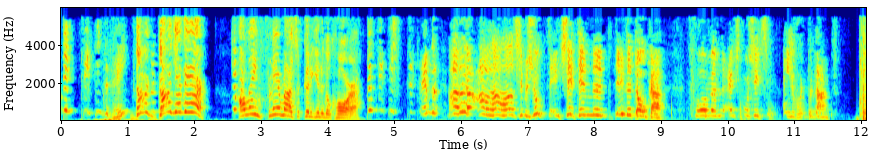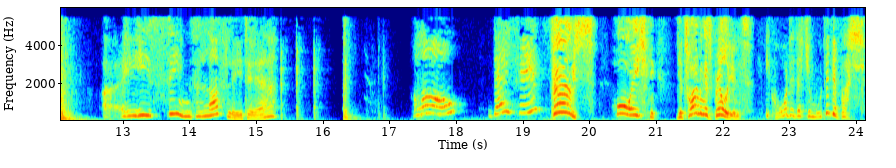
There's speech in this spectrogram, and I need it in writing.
denkt iedereen? Daar, daar jij weer! Alleen vleermuizen kunnen jullie nog horen. En, eh, eh, Als je me zoekt, ik zit in de, in de doka voor mijn expositie. En je wordt bedankt. Uh, he seems lovely, dear. Hallo? David? Thuis! Hoi! Je timing is brilliant. Ik hoorde dat je moeder er was.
